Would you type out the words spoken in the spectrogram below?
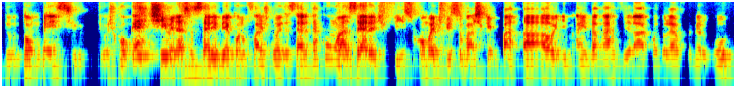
do Tom Bense. Qualquer time nessa Série B, quando faz 2 a 0 até com 1 a 0 é difícil, como é difícil o Vasco empatar e ainda mais virar quando leva o primeiro gol.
